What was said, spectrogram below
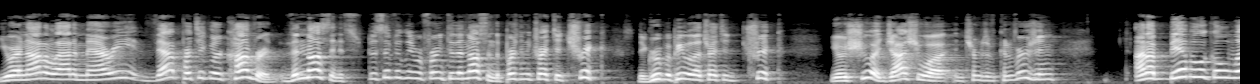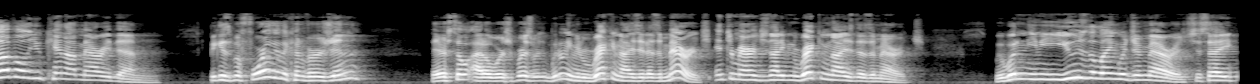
you are not allowed to marry that particular convert, the Nasan. It's specifically referring to the Nasan, the person who tried to trick, the group of people that tried to trick Yoshua, Joshua, in terms of conversion. On a biblical level, you cannot marry them. Because before the conversion, they are still idol worshippers. We don't even recognize it as a marriage. Intermarriage is not even recognized as a marriage. We wouldn't even use the language of marriage to say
